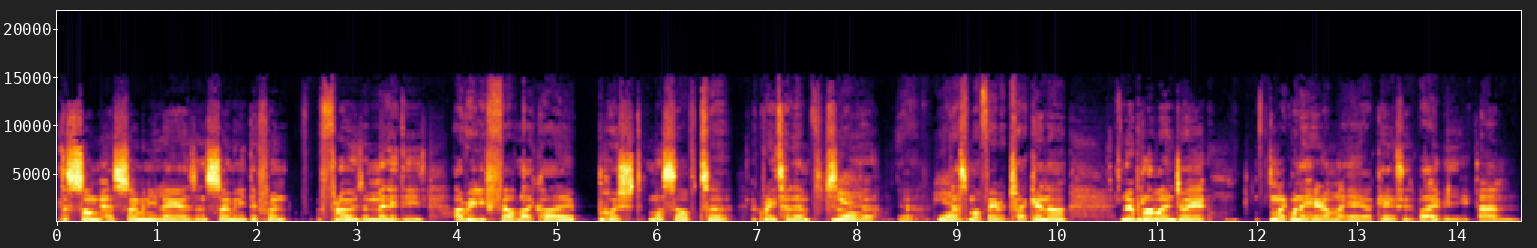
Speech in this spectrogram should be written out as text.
the song has so many layers and so many different flows and melodies, I really felt like I pushed myself to a greater length. So Yeah. yeah, yeah, Yeah. that's my favorite track. And uh, no problem, I enjoy it. Like when I hear, it, I'm like, yeah, okay, this is vibey. Um,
